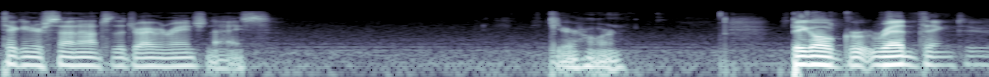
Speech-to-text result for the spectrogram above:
Taking your son out to the driving range? Nice. Gear horn. Big old red thing, too.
